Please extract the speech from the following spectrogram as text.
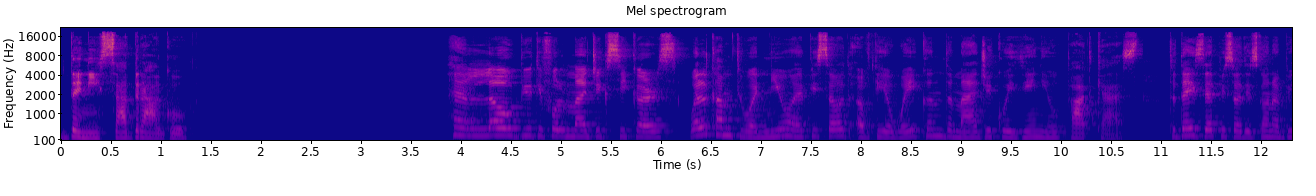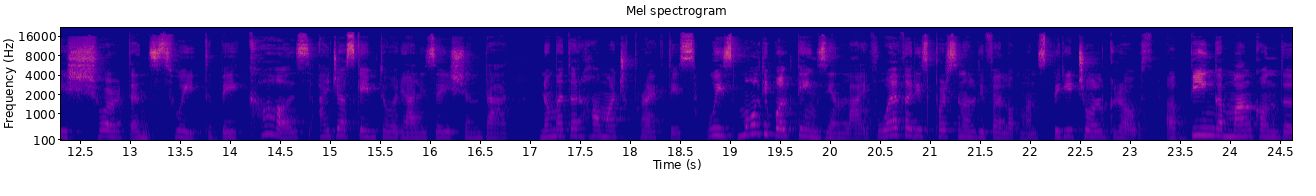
Denisa Dragu. Hello, beautiful magic seekers. Welcome to a new episode of the Awaken the Magic Within You podcast. Today's episode is going to be short and sweet because I just came to a realization that no matter how much practice with multiple things in life whether it's personal development spiritual growth uh, being a monk on the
